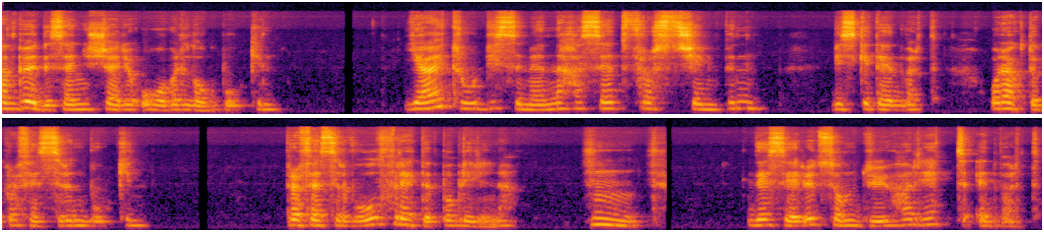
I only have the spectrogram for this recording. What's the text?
Han bøyde seg nysgjerrig over loggboken. Jeg tror disse mennene har sett Frostkjempen, hvisket Edvard og rakte professoren boken. Professor Wolff rettet på brillene. Hm, det ser ut som du har rett, Edvard,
